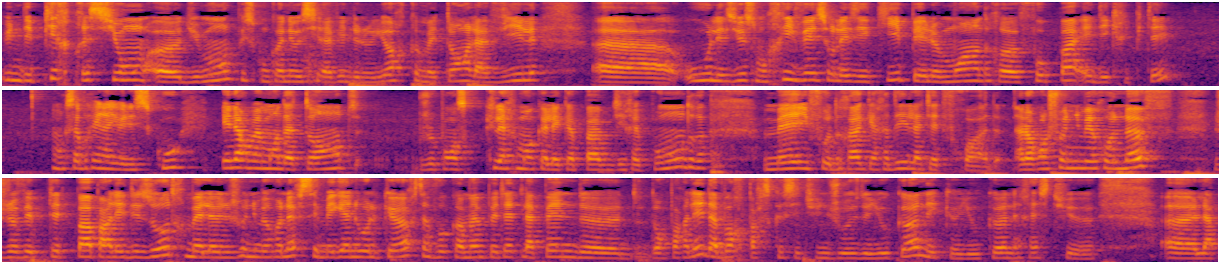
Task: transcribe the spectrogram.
une des pires pressions euh, du monde, puisqu'on connaît aussi la ville de New York comme étant la ville euh, où les yeux sont rivés sur les équipes et le moindre faux pas est décrypté. Donc Sabrina Ionescu, énormément d'attentes, je pense clairement qu'elle est capable d'y répondre, mais il faudra garder la tête froide. Alors en choix numéro 9, je vais peut-être pas parler des autres, mais le choix numéro 9 c'est Megan Walker, ça vaut quand même peut-être la peine d'en parler, d'abord parce que c'est une joueuse de Yukon et que Yukon reste euh, euh, la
